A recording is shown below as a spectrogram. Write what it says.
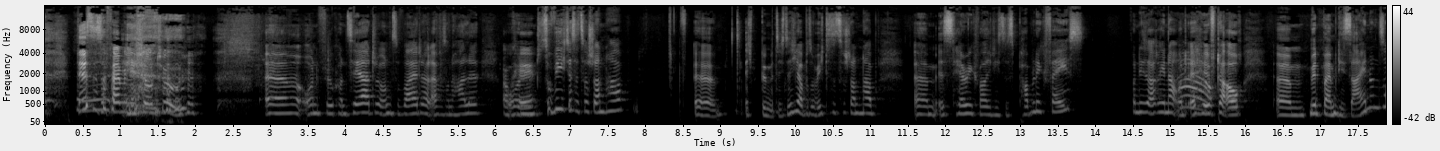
This is a family show too. Ähm, und für Konzerte und so weiter, halt einfach so eine Halle. Okay. Und so wie ich das jetzt verstanden habe, äh, ich bin mir nicht sicher, aber so wie ich das jetzt verstanden habe, ähm, ist Harry quasi dieses Public Face von dieser Arena und er Ah, hilft da auch ähm, mit beim Design und so,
